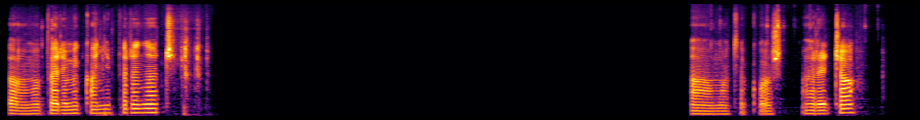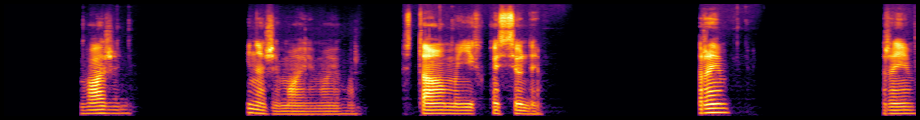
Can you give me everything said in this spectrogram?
Ставимо перемикання передач. Ставимо також рычаг, важіль і нажимаємо його. Ставимо їх ось сюди. Три. Три.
